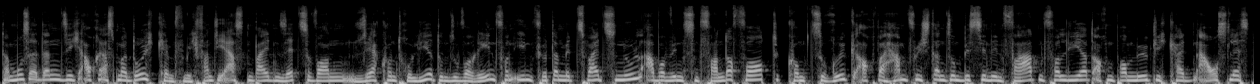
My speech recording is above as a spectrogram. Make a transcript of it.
da muss er dann sich auch erstmal durchkämpfen. Ich fand, die ersten beiden Sätze waren sehr kontrolliert und souverän von ihm, führt dann mit 2 zu 0, aber Vincent van der Voort kommt zurück, auch weil Humphreys dann so ein bisschen den Faden verliert, auch ein paar Möglichkeiten auslässt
